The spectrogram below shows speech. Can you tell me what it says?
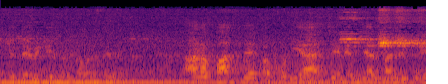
இங்க தேவிட்டீஸ்வரில் வந்து. ஆனால் பார்த்துட்டே இப்போ மொழி ஹேர் ஸ்டைல் எம்ஜிஆர் மாதிரி இருக்கு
